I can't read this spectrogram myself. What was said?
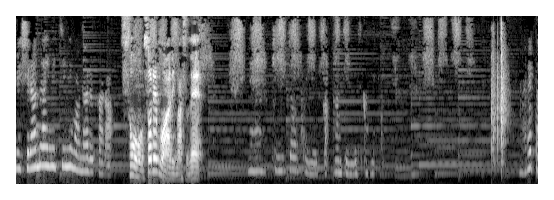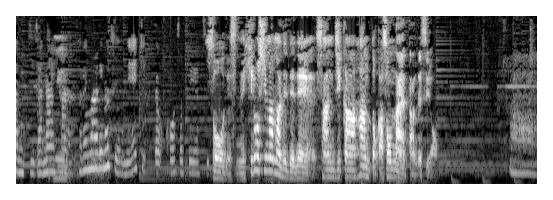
ね知らない道にもなるから、そう、それもありますね。ね、緊張というか、なんていうんですかね。慣れた道じゃないから、うんそれもありますよね、きっと、高速やし。そうですね。広島まででね、3時間半とかそんなんやったんですよ。ああ、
